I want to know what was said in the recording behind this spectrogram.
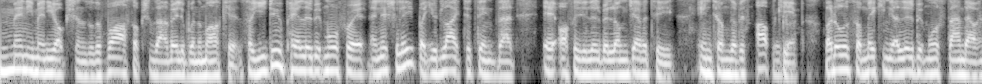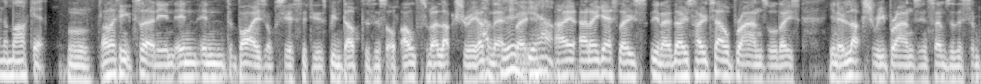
many, many options or the vast options that are available in the market. So you do pay a little bit more for it initially, but you'd like to think that it offers you a little bit of longevity in terms of its upkeep, okay. but also making it a little bit more standout in the market. Mm. And I think certainly in, in, in Dubai is obviously a city that's been dubbed as a sort of ultimate luxury, hasn't Absolutely, it? So yeah. I, and I guess those you know those hotel brands or those you know luxury brands in terms of there's some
